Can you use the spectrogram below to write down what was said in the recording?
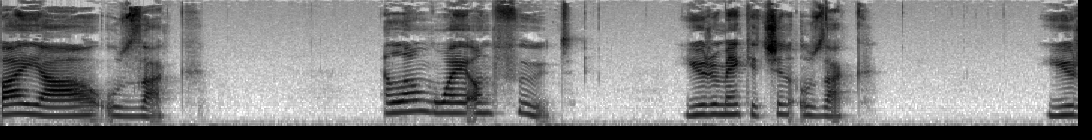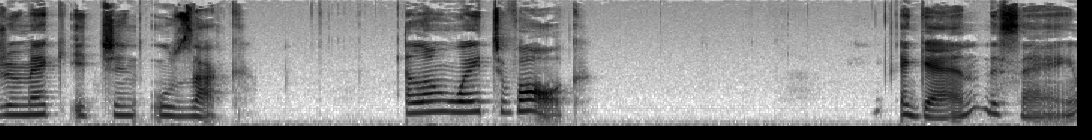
Bayağı uzak. A long way on foot. Yürümek için uzak. Yürümek için uzak. A long way to walk. Again, the same.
